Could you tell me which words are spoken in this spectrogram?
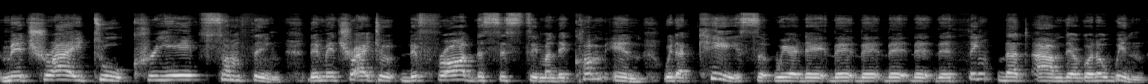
may try to create something. They may try to defraud the system and they come in with a case where they, they, they, they, they, they think that um, they're going to win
